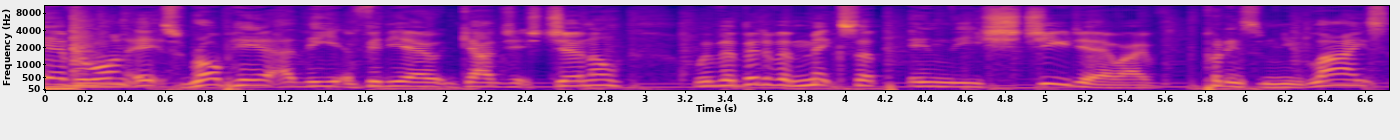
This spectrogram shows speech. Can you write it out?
Hi everyone, it's Rob here at the Video Gadgets Journal with a bit of a mix up in the studio. I've put in some new lights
